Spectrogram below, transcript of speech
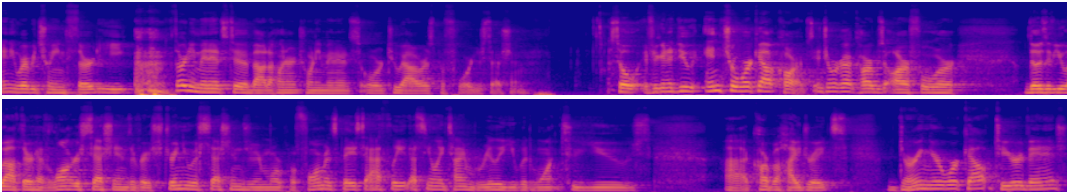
anywhere between 30, 30 minutes to about 120 minutes or two hours before your session. So if you're going to do intra-workout carbs, intra-workout carbs are for those of you out there have longer sessions or very strenuous sessions or you're a more performance-based athlete. That's the only time really you would want to use uh, carbohydrates during your workout to your advantage.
